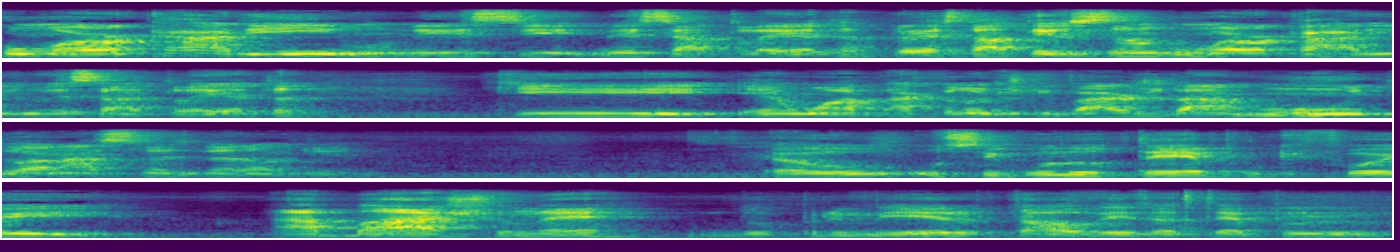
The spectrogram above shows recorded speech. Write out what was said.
com o maior carinho nesse, nesse atleta, prestar atenção com o maior carinho nesse atleta, que é um atacante que vai ajudar muito a nação esmeraldina. É o, o segundo tempo que foi abaixo né, do primeiro, talvez até por,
